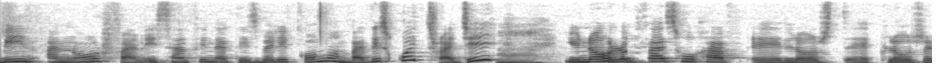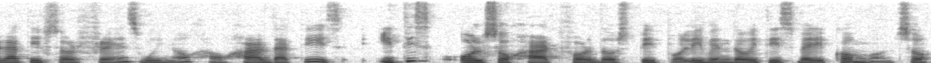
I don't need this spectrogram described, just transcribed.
being an orphan is something that is very common, but it's quite tragic. Mm. You know, all of us who have uh, lost uh, close relatives or friends, we know how hard that is. It is also hard for those people, even though it is very common. So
